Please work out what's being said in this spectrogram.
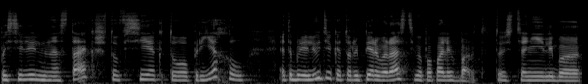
поселили нас так, что все, кто приехал, это были люди, которые первый раз типа попали в Барт. То есть они либо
